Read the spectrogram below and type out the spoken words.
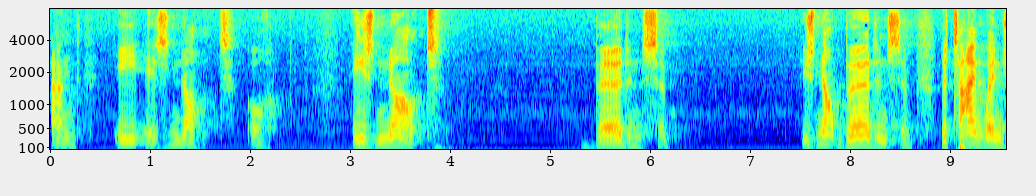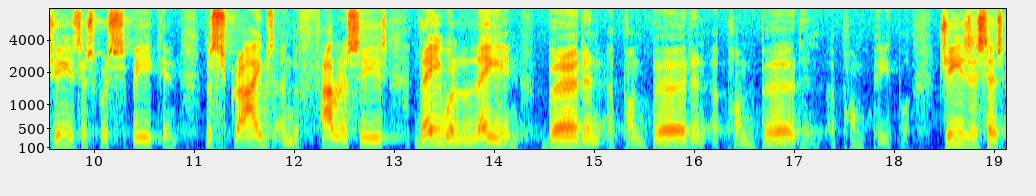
and he is not, oh, he's not burdensome. He's not burdensome. The time when Jesus was speaking, the scribes and the Pharisees, they were laying burden upon burden upon burden upon people. Jesus says,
